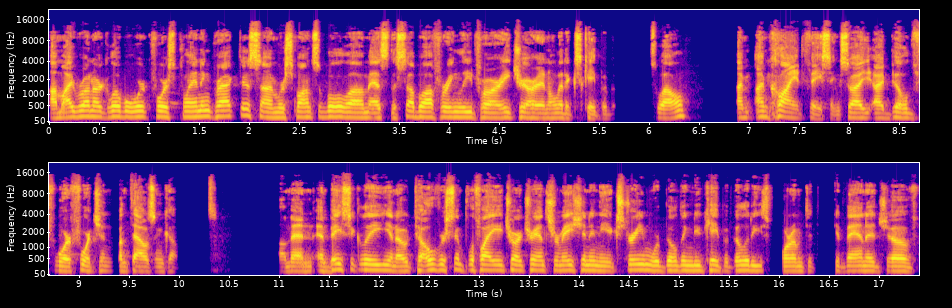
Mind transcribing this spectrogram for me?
Um, I run our global workforce planning practice. I'm responsible um, as the sub offering lead for our HR analytics capability as well. I'm, I'm client facing, so I, I build for Fortune 1000 companies. Um, and, and basically, you know, to oversimplify HR transformation in the extreme, we're building new capabilities for them to take advantage of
